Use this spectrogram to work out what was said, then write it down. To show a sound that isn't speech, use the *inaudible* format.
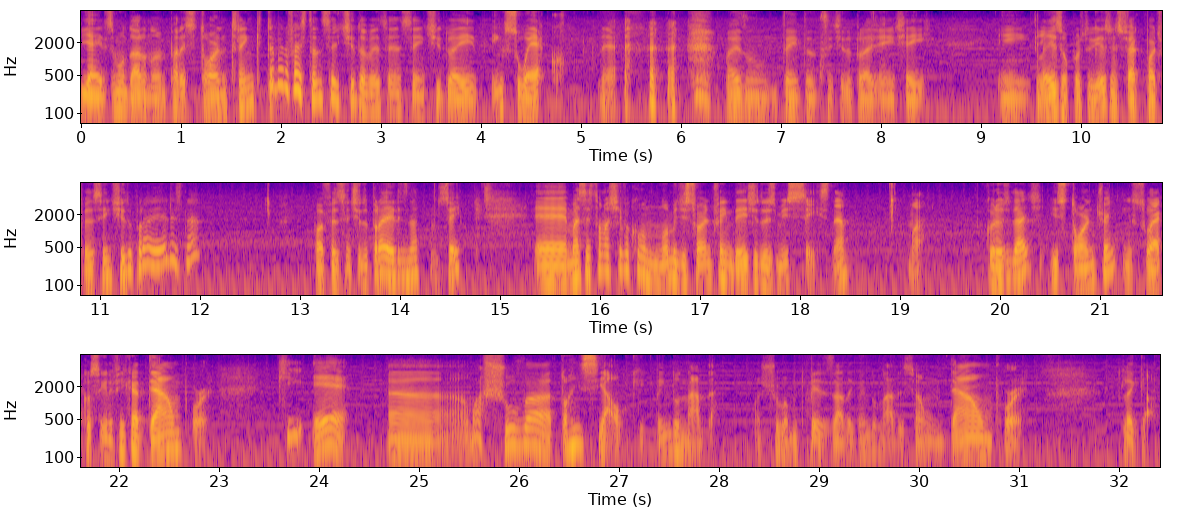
E aí eles mudaram o nome para Storm Train, que também não faz tanto sentido. Às vezes tem sentido aí em sueco, né? *laughs* Mas não tem tanto sentido pra gente aí em inglês ou português. Em sueco pode fazer sentido para eles, né? Pode fazer sentido para eles, né? Não sei. É, mas eles estão nativa com o nome de Stormtrain desde 2006, né? Uma curiosidade: Stormtrain em sueco significa downpour, que é uh, uma chuva torrencial que vem do nada. Uma chuva muito pesada que vem do nada. Isso é um downpour. Legal.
